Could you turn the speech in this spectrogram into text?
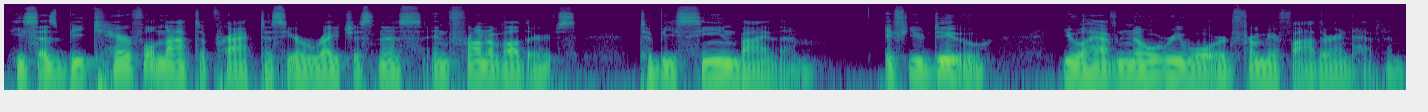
He says, Be careful not to practice your righteousness in front of others to be seen by them. If you do, you will have no reward from your Father in heaven.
